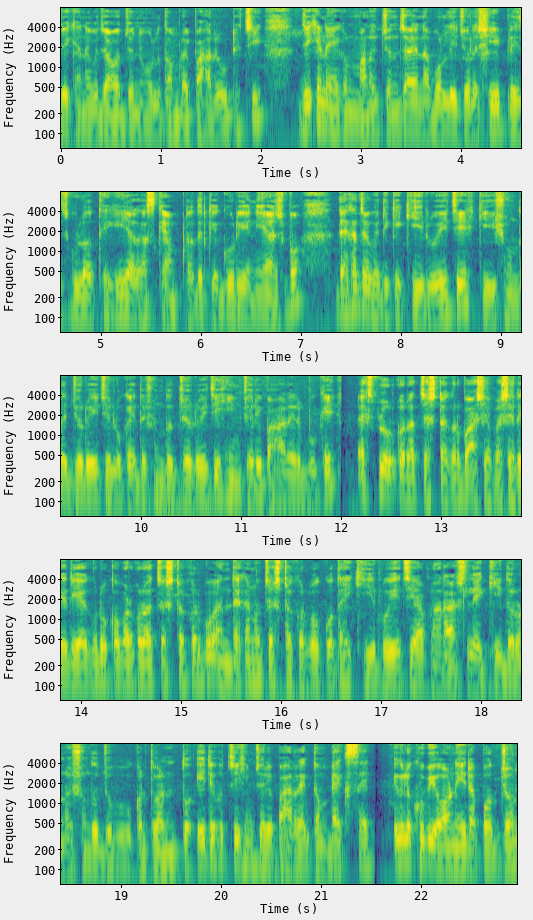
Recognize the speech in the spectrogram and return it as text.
যেখানে যাওয়ার জন্য মূলত আমরা পাহাড়ে উঠেছি, যেখানে এখন মানুষজন যায় না বললেই চলে। সেই প্লেসগুলো থেকেই আজকে আপনাদেরকে ঘুরিয়ে নিয়ে আসব। দেখা যাক ওইদিকে কি রয়েছে, কি সৌন্দর্য রয়েছে, লুকায়িত সৌন্দর্য রয়েছে হিমচরি পাহাড়ের বুকে। এক্সপ্লোর করার চেষ্টা করব, আশেপাশের এরিয়াগুলো কভার করার চেষ্টা করব অ্যান্ড দেখানোর চেষ্টা করব কোথায় কি রয়েছে, আপনারা আসলে কি ধরনের সৌন্দর্য উপভোগ করতে পারেন। তো এটা হচ্ছে হিমচুরি পাহাড়ের একদম ব্যাক সাইড এগুলো খুবই অনিরাপদ জন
